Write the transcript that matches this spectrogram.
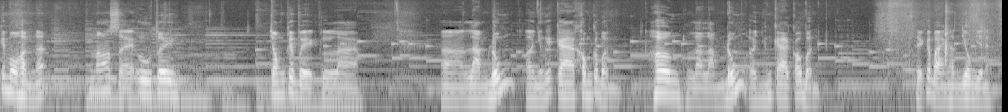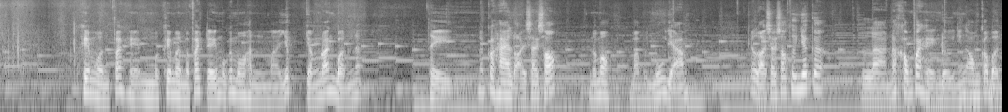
cái mô hình đó nó sẽ ưu tiên trong cái việc là à, làm đúng ở những cái ca không có bệnh hơn là làm đúng ở những ca có bệnh thì các bạn hình dung vậy nè. Khi mình phát hiện khi mình mà phát triển một cái mô hình mà giúp chẩn đoán bệnh á thì nó có hai loại sai sót đúng không? Mà mình muốn giảm. Cái loại sai sót thứ nhất á là nó không phát hiện được những ông có bệnh.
